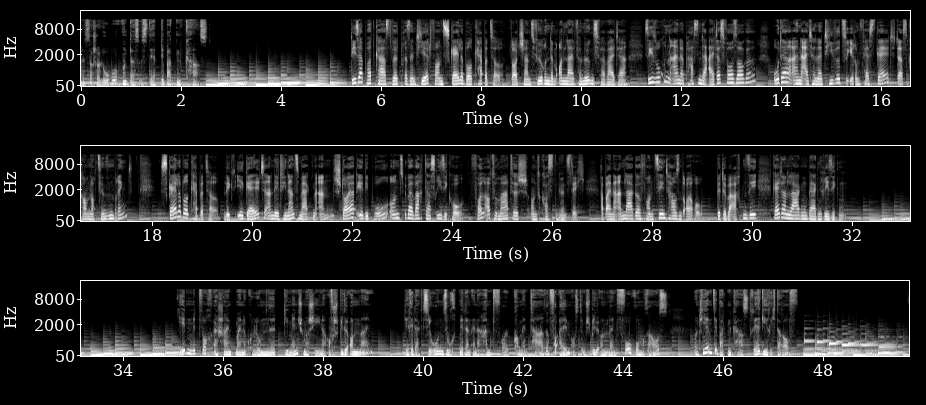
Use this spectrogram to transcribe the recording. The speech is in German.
Name ist Sascha Lobo und das ist der Debattencast. Dieser Podcast wird präsentiert von Scalable Capital, Deutschlands führendem Online-Vermögensverwalter. Sie suchen eine passende Altersvorsorge oder eine Alternative zu Ihrem Festgeld, das kaum noch Zinsen bringt? Scalable Capital legt Ihr Geld an den Finanzmärkten an, steuert Ihr Depot und überwacht das Risiko, vollautomatisch und kostengünstig. Ab einer Anlage von 10.000 Euro. Bitte beachten Sie, Geldanlagen bergen Risiken. Jeden Mittwoch erscheint meine Kolumne Die Menschmaschine auf Spiegel Online. Die Redaktion sucht mir dann eine Handvoll Kommentare, vor allem aus dem Spiegel Online Forum raus, und hier im Debattencast reagiere ich darauf.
